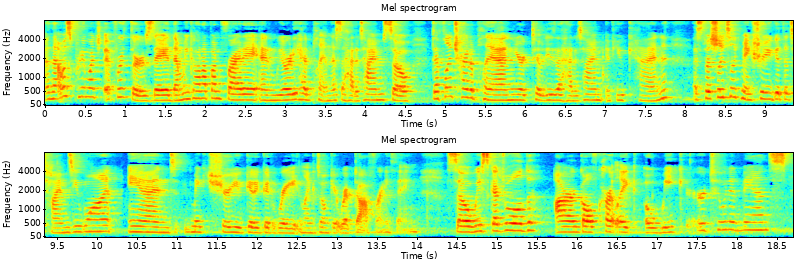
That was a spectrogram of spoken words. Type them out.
And that was pretty much it for Thursday. Then we got up on Friday and we already had planned this ahead of time. So definitely try to plan your activities ahead of time if you can, especially to like make sure you get the times you want and make sure you get a good rate and like don't get ripped off or anything. So we scheduled our golf cart like a week or two in advance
